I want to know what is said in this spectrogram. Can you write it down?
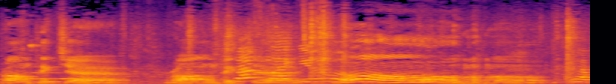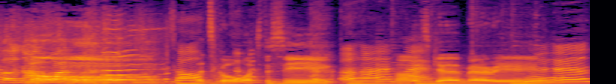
Wrong picture. Wrong picture. Just like you. No. You have another one. No. So. Let's go watch the scene. Uh huh. Uh, let's get married. Uh-huh.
